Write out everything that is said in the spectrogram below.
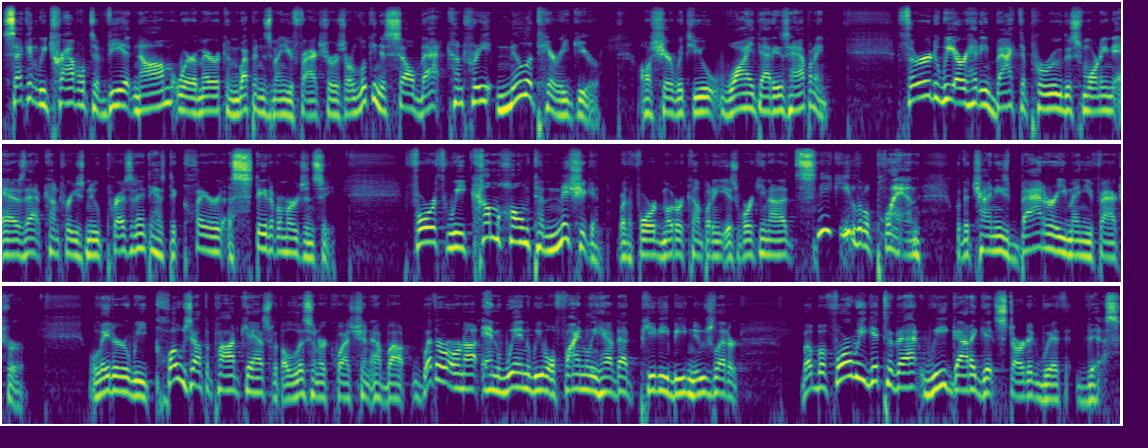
Second, we travel to Vietnam, where American weapons manufacturers are looking to sell that country military gear. I'll share with you why that is happening. Third, we are heading back to Peru this morning as that country's new president has declared a state of emergency. Fourth, we come home to Michigan, where the Ford Motor Company is working on a sneaky little plan with a Chinese battery manufacturer. Later, we close out the podcast with a listener question about whether or not and when we will finally have that PDB newsletter. But before we get to that, we got to get started with this.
